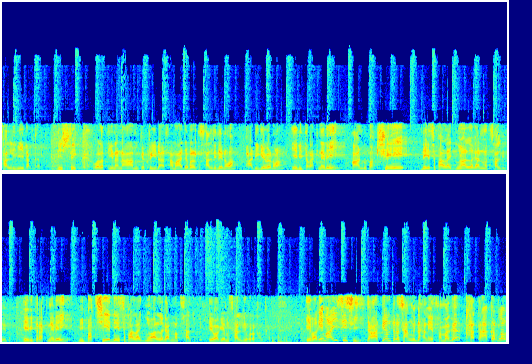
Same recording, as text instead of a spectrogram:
සල්ලි වේදම් කර. දිස්ත්‍රික් වල තියෙන නාමික ක්‍රීඩා සමාජවලට සල්ලි දෙනවා පඩිගෙවනවා ඒ විතරක් නෙවෙයි ආණ්ඩු පක්ෂයේ දේශපාලඥයෝ අල්ල ගන්නත් සල්ලි දෙනවා. ඒ විතරක් නෙවෙයි විපක්ෂයේ දේශපාලඥයෝ අල්ල ගන්නත් සල්ලි දෙනවා. ඒ වගේම සල්ලි හොරකම් කරනවා. ඒ වගේම ICC ජාත්‍යන්තර සංවිධානය සමග කතා කරලා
